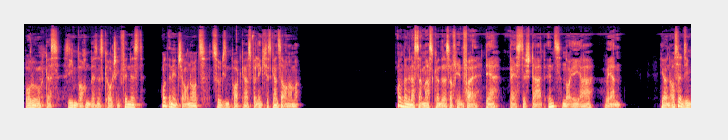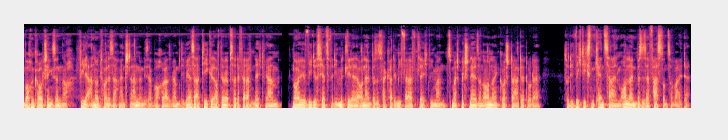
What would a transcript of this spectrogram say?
wo du das 7 Wochen Business Coaching findest. Und in den Show Notes zu diesem Podcast verlinke ich das Ganze auch nochmal. Und wenn du das dann machst, könnte das auf jeden Fall der beste Start ins neue Jahr werden. Ja, und außer dem sieben Wochen Coaching sind noch viele andere tolle Sachen entstanden in dieser Woche. Also wir haben diverse Artikel auf der Webseite veröffentlicht. Wir haben neue Videos jetzt für die Mitglieder der Online Business Akademie veröffentlicht, wie man zum Beispiel schnell so einen Online-Kurs startet oder so die wichtigsten Kennzahlen im Online-Business erfasst und so weiter.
